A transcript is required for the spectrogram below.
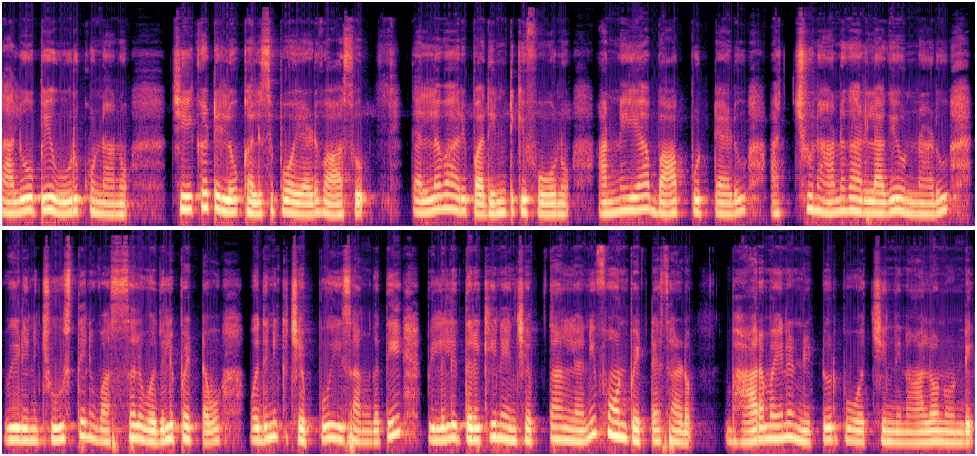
తలూపి ఊరుకున్నాను. చీకటిలో కలిసిపోయాడు వాసు. తెల్లవారి పదింటికి ఫోను. అన్నయ్య బాబు పుట్టాడు. అచ్చు నాన్నగారిలాగే ఉన్నాడు. వీడిని చూస్తే నువ్వు అస్సలు వదిలిపెట్టవు. వదినికి చెప్పు ఈ సంగతి. పిల్లలిద్దరికీ నేను చెప్తానులని ఫోన్ పెట్టేశాడు. భారమైన నిట్టూర్పు వచ్చింది నాలో నుండి.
